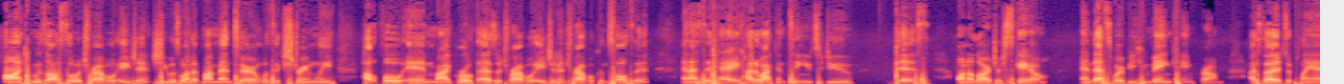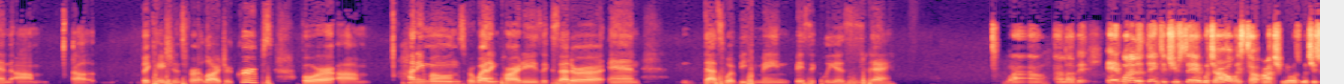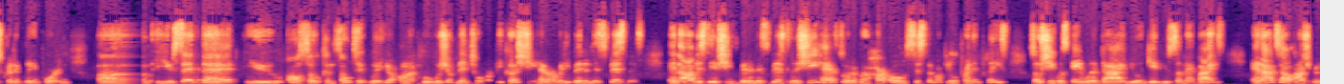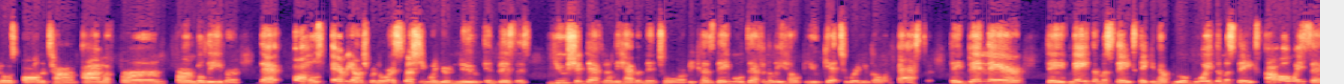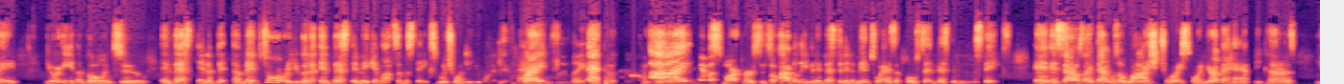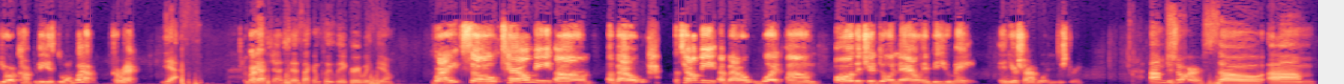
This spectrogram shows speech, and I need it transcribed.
aunt, who was also a travel agent. She was one of my mentor and was extremely helpful in my growth as a travel agent and travel consultant. And I said, hey, how do I continue to do this on a larger scale? And that's where Be HUEmane came from. I started to plan um, uh, vacations for larger groups, for um, honeymoons, for wedding parties, etc. And that's what Be HUEmane basically is today. Wow, I love it. And one of the things that you said, which I always tell entrepreneurs, which is critically important, um, you said that you also consulted with your aunt who was your mentor because she had already been in this business. And obviously, if she's been in this business, she had sort of a, her own system, a blueprint in place. So she was able to guide you and give you some advice. And I tell entrepreneurs all the time, I'm a firm, firm believer that almost every entrepreneur, especially when you're new in business, you should definitely have a mentor because they will definitely help you get to where you're going faster. They've been there, they've made the mistakes, they can help you avoid the mistakes. I always say, you're either going to invest in a, a mentor or you're going to invest in making lots of mistakes. Which one do you want to do? Right? Absolutely. I, com- I am a smart person, so I believe in investing in a mentor as opposed to investing in the mistakes. And it sounds like that was a wise choice on your behalf because your company is doing well, correct? Yes. Right. Yes, yes, yes. I completely agree with you. Right. So tell me um, about tell me about what um, all that you're doing now in Be HUEmane in your travel industry. I'm um, sure. So, um,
